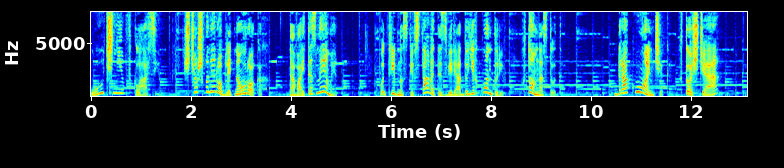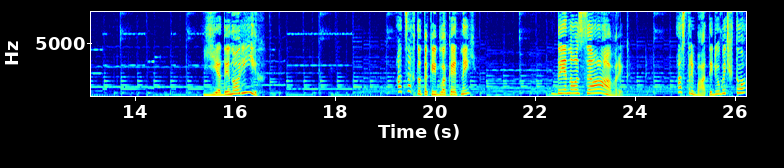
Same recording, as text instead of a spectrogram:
Учні в класі. Що ж вони роблять на уроках? Давайте з ними. Потрібно співставити звірят до їх контурів. Хто в нас тут? Дракончик. Хто ще? Єдиноріг. А це хто такий блакитний? Динозаврик. А стрибати любить хто?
